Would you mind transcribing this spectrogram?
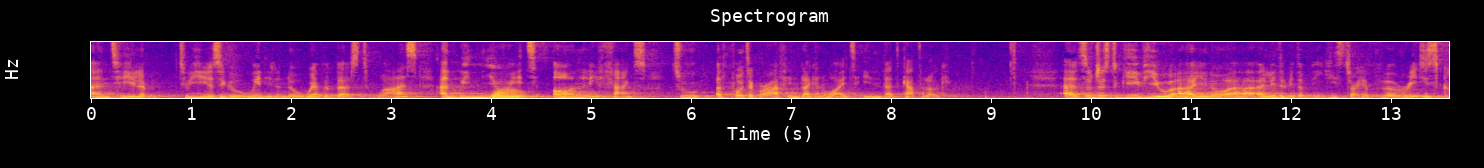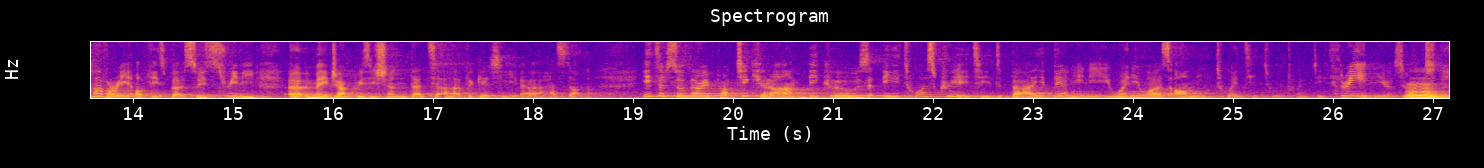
until two years ago, we didn't know where the bust was, and we knew wow. it only thanks to a photograph in black and white in that catalogue. Uh, so just to give you, uh, you know, uh, a little bit of the history of the rediscovery of this bust. So it's really a major acquisition that uh, the Getty uh, has done. It's also very particular because it was created by Bernini when he was only 22, 23 years old. Mm.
